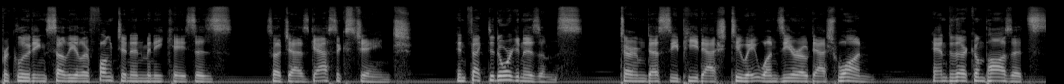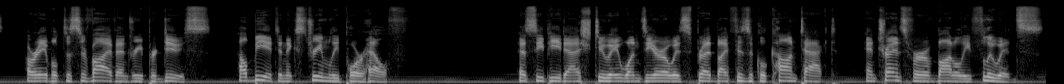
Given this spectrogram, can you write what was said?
precluding cellular function in many cases, such as gas exchange, infected organisms, termed SCP 2810 1, and their composites are able to survive and reproduce, albeit in extremely poor health. SCP 2810 is spread by physical contact and transfer of bodily fluids.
